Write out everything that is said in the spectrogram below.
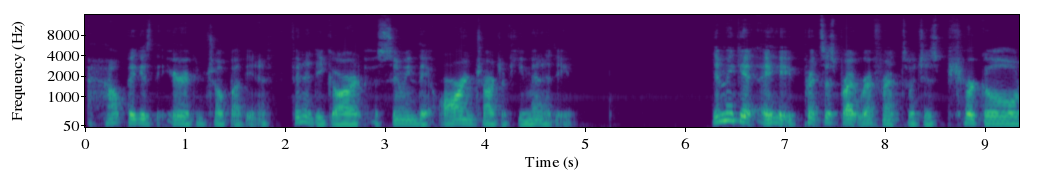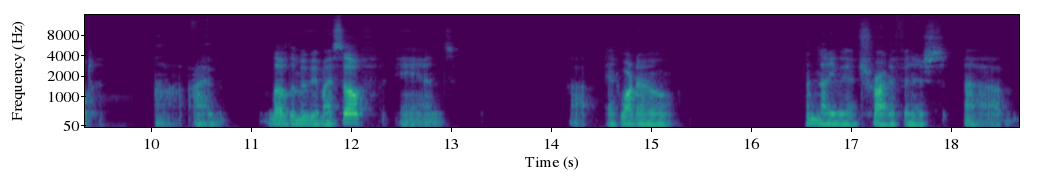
how big is the area controlled by the Infinity Guard, assuming they are in charge of humanity? Then we get a Princess Bride reference, which is pure gold. Uh, I love the movie myself, and uh, Eduardo. I'm not even gonna try to finish um,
